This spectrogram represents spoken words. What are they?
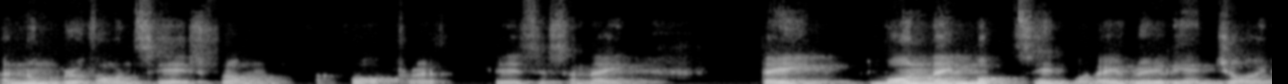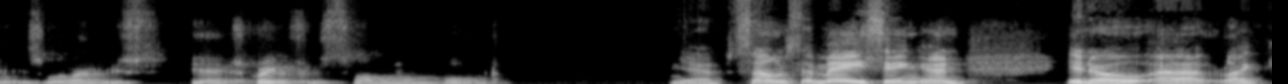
a number of volunteers from a corporate business, and they they one they mucked in, but they really enjoyed it as well, and it was yeah, it's great for us to have them on board. Yeah, sounds amazing, and you know, uh, like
